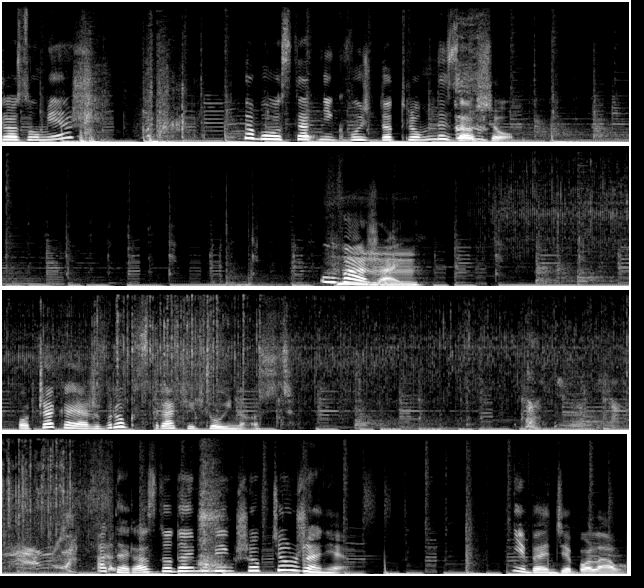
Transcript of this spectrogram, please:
Rozumiesz? To był ostatni gwóźdź do trumny Zosiu. Uważaj. Poczekaj, aż wróg straci czujność. A teraz dodajmy większe obciążenie. Nie będzie bolało.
